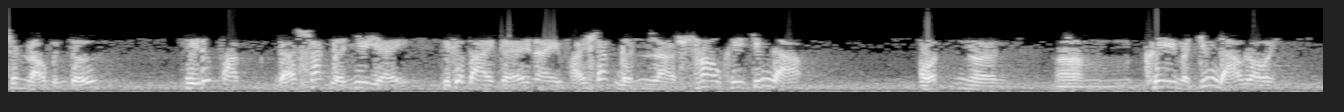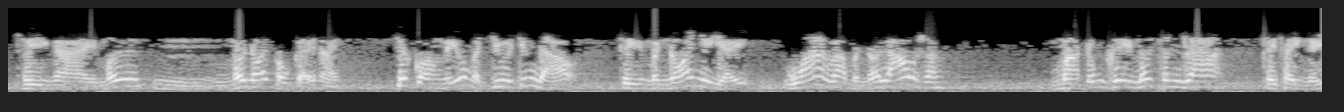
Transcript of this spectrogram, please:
sinh lão bệnh tử. Thì Đức Phật đã xác định như vậy thì cái bài kệ này phải xác định là sau khi chứng đạo. Ở à, khi mà chứng đạo rồi thì ngài mới ừ, mới nói câu kệ này. Chứ còn nếu mà chưa chứng đạo thì mình nói như vậy quá ra mình nói láo sao? Mà trong khi mới sinh ra thì thầy nghĩ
